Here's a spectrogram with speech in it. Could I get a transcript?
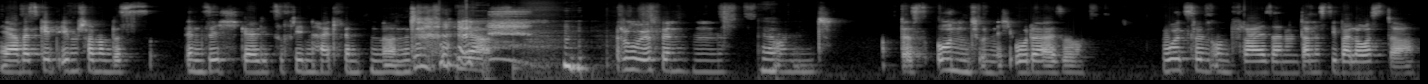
ja, aber es geht eben schon um das in sich, gell, die Zufriedenheit finden und ja. Ruhe finden ja. und das und und nicht oder, also Wurzeln und frei sein und dann ist die Balance da.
